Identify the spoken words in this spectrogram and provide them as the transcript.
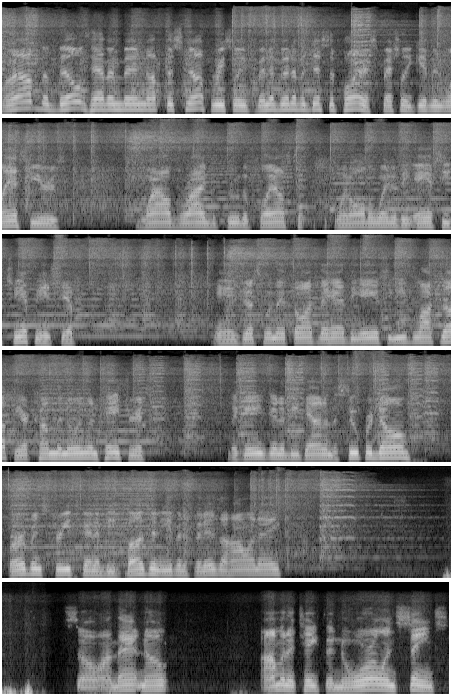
well, the Bills haven't been up to snuff recently. It's been a bit of a disappointment, especially given last year's wild ride through the playoffs, went all the way to the AFC Championship. And just when they thought they had the AFC East locked up, here come the New England Patriots. The game's going to be down in the Superdome. Bourbon Street's going to be buzzing, even if it is a holiday. So on that note, I'm going to take the New Orleans Saints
